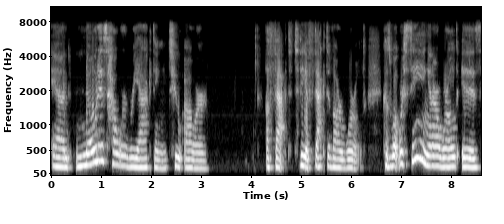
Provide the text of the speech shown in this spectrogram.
and notice how we're reacting to our effect, to the effect of our world. Because what we're seeing in our world is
